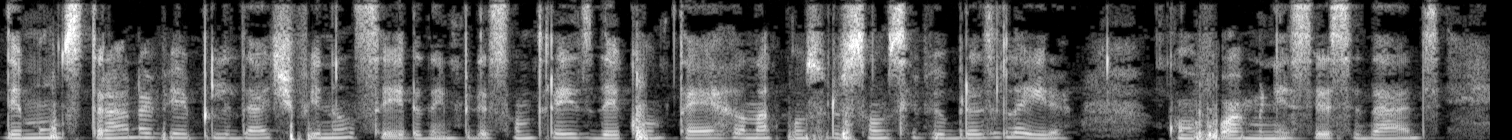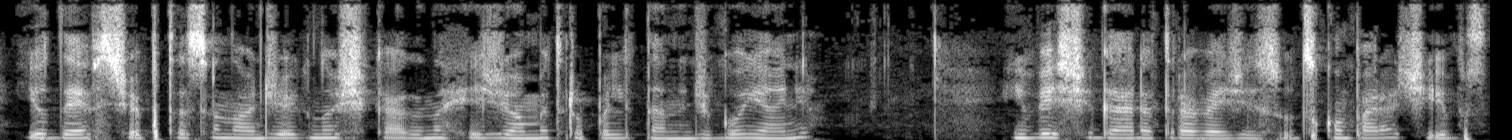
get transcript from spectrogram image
Demonstrar a viabilidade financeira da impressão 3D com terra na construção civil brasileira, conforme necessidades e o déficit habitacional diagnosticado na região metropolitana de Goiânia, investigar através de estudos comparativos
